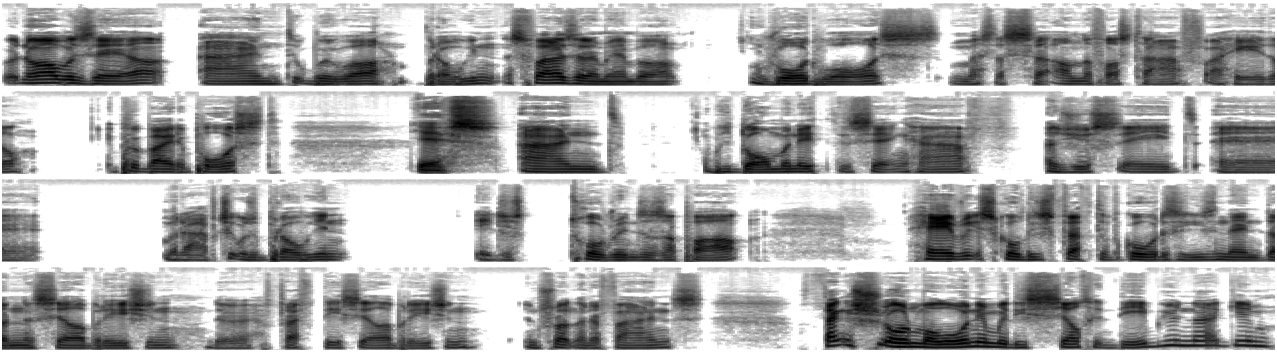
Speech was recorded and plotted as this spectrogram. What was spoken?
But no, I was there and we were brilliant. As far as I remember, Rod Wallace missed a sitter in the first half, a header. He put by the post. Yes. And we dominated the second half. As you said, uh, Moravcik was brilliant. He just tore Rangers apart. Henrik scored his 50th goal of the season, then done the celebration, the 50 celebration in front of the fans. I think Shaun Maloney made his Celtic debut in that game.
